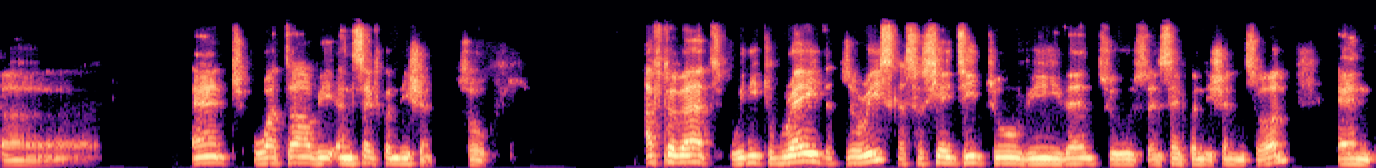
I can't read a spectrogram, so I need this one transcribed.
Uh, and what are the unsafe conditions. So after that, we need to grade the risk associated to the event, to unsafe condition and so on. And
